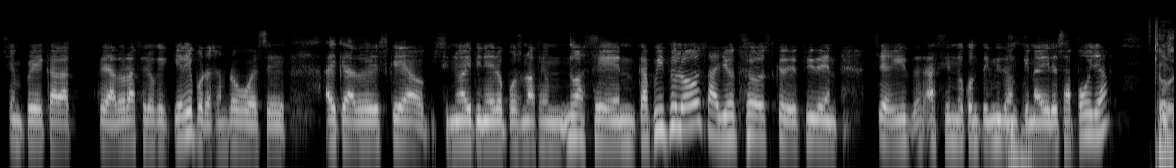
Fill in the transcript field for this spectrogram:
siempre cada creador hace lo que quiere. Por ejemplo, pues eh, hay creadores que ah, si no hay dinero, pues no hacen, no hacen capítulos. Hay otros que deciden seguir haciendo contenido aunque nadie les apoya. Claro,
